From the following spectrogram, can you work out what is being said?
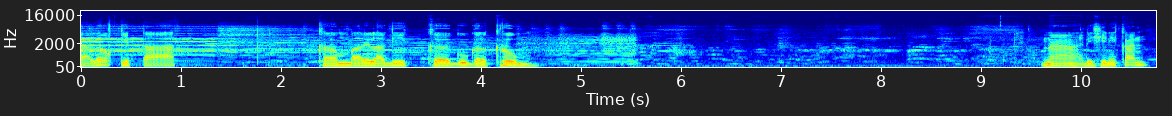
Lalu kita kembali lagi ke Google Chrome. Nah di sini kan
